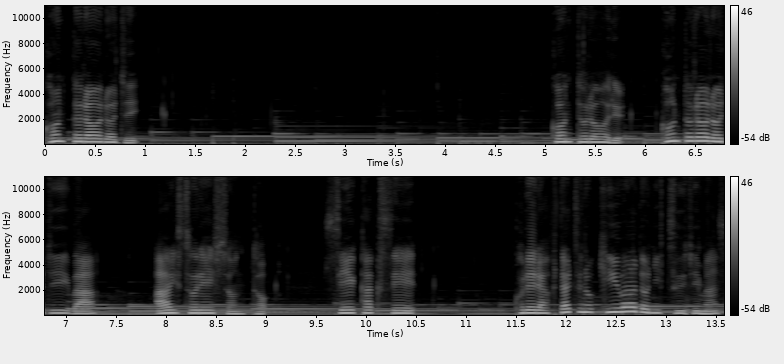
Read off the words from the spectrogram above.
コントローロジコントロール。コントローロジーはアイソレーションと正確性これら2つのキーワードに通じます。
